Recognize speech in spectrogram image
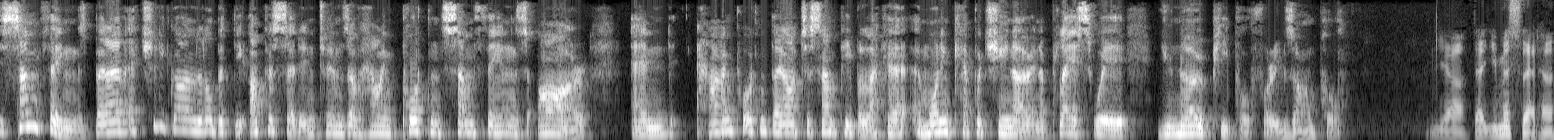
some things, but I've actually gone a little bit the opposite in terms of how important some things are and how important they are to some people, like a, a morning cappuccino in a place where you know people, for example. Yeah, that you miss that, huh?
